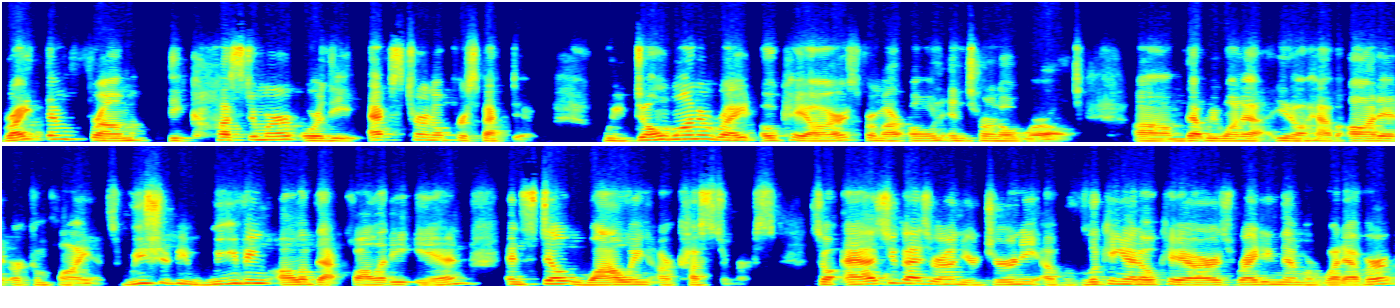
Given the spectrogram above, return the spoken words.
write them from the customer or the external perspective. We don't want to write OKRs from our own internal world um, that we want to, you know, have audit or compliance. We should be weaving all of that quality in and still wowing our customers. So as you guys are on your journey of looking at OKRs, writing them or whatever,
